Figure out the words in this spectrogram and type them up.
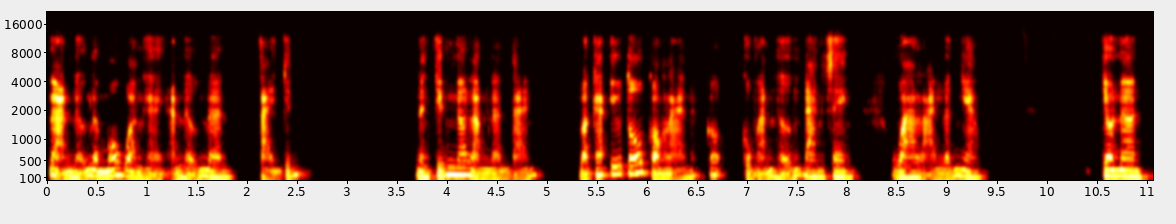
nó ảnh hưởng lên mối quan hệ ảnh hưởng lên tài chính nên chính nó làm nền tảng. Và các yếu tố còn lại nó có, cũng ảnh hưởng đan xen qua lại lẫn nhau. Cho nên,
